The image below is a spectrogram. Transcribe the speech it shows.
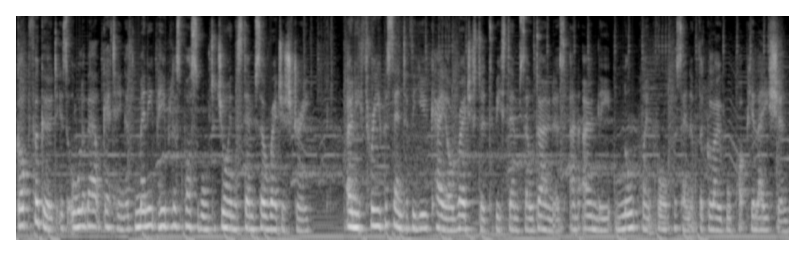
Gob for Good is all about getting as many people as possible to join the stem cell registry. Only 3% of the UK are registered to be stem cell donors and only 0.4% of the global population.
